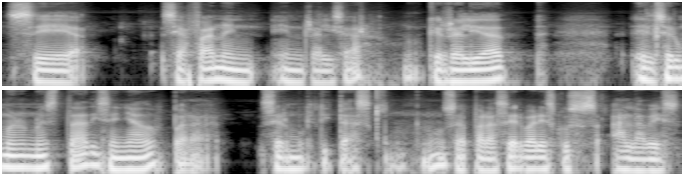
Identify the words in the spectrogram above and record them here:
se, se afana en, realizar, que en realidad el ser humano no está diseñado para ser multitasking, o sea, para hacer varias cosas a la vez.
